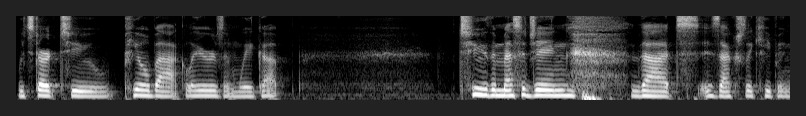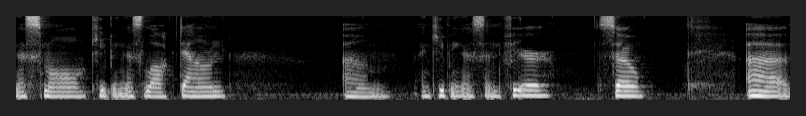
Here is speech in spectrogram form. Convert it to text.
we start to peel back layers and wake up to the messaging that is actually keeping us small, keeping us locked down, um, and keeping us in fear. So, uh,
